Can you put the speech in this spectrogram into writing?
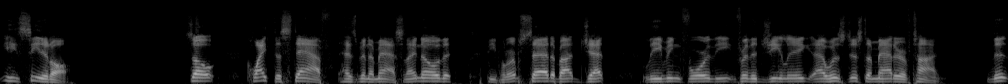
he's seen it all. So quite the staff has been amassed. And I know that people are upset about Jet leaving for the for the G League. That was just a matter of time. This,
